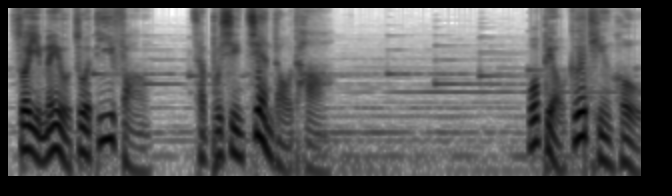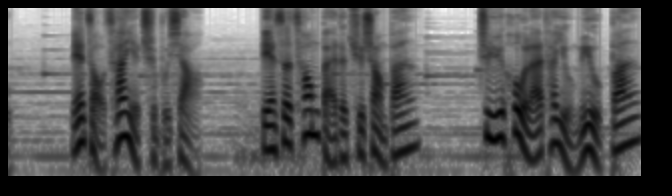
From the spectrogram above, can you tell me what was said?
所以没有做提防，才不幸见到他。我表哥听后，连早餐也吃不下，脸色苍白的去上班。至于后来他有没有搬，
